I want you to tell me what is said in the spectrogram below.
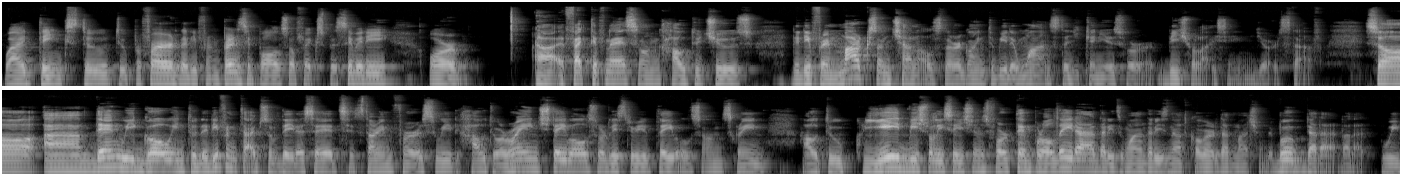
what things to, to prefer, the different principles of expressivity or uh, effectiveness on how to choose the different marks and channels that are going to be the ones that you can use for visualizing your stuff. So um, then we go into the different types of data sets, starting first with how to arrange tables or distribute tables on screen, how to create visualizations for temporal data. That is one that is not covered that much in the book, that, uh, that we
